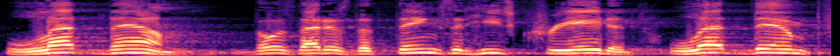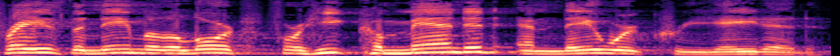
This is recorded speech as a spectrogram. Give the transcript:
Let them, those that is the things that he's created. Let them praise the name of the Lord, for he commanded and they were created.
